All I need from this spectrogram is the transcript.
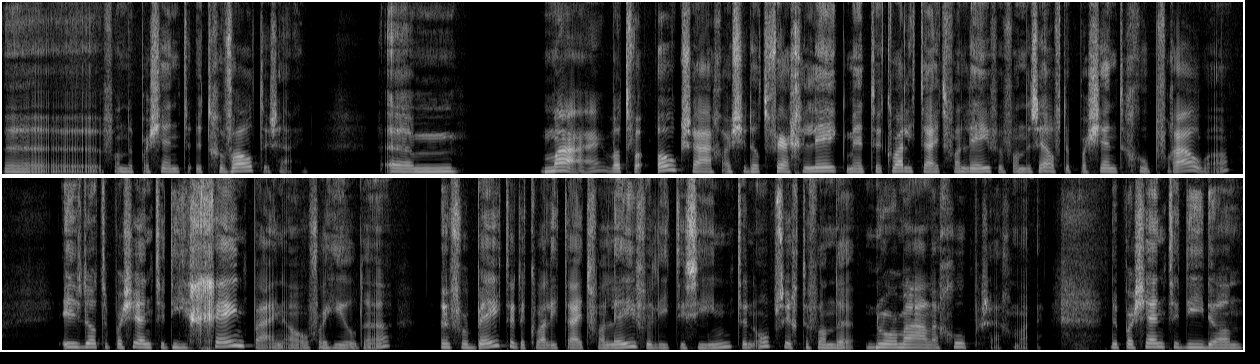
uh, van de patiënten het geval te zijn. Um, maar wat we ook zagen, als je dat vergeleek met de kwaliteit van leven van dezelfde patiëntengroep vrouwen, is dat de patiënten die geen pijn overhielden, een verbeterde kwaliteit van leven lieten zien ten opzichte van de normale groep, zeg maar. De patiënten die dan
